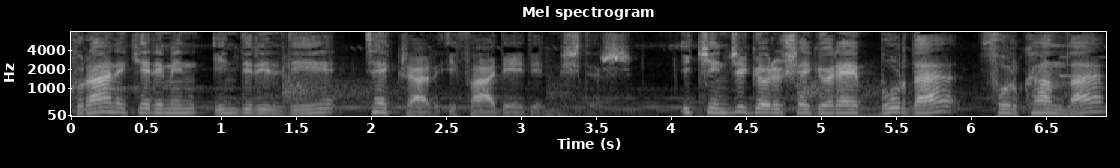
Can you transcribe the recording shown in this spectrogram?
Kur'an-ı Kerim'in indirildiği tekrar ifade edilmiştir. İkinci görüşe göre burada Furkan'la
